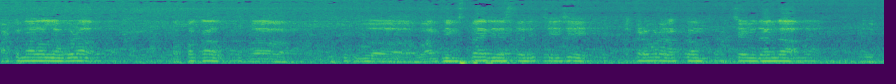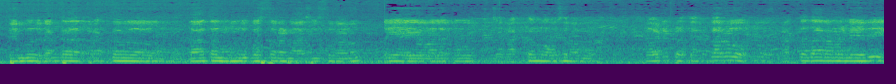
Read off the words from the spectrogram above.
పట్టణాలలో కూడా తప్పక వారిని ఇన్స్పైర్ చేస్తుంది చేసి అక్కడ కూడా రక్తం వచ్చే విధంగా పెరుగు రక్త రక్త దాతలు ముందుకు వస్తారని ఆశిస్తున్నాను. అయ్యే వాళ్ళకు రక్తం అవసరము. కాబట్టి ప్రతి ఒక్కరూ రక్తదానం అనేది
